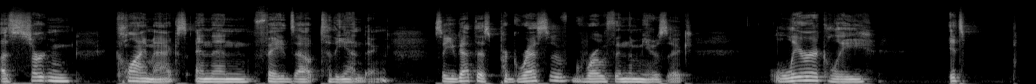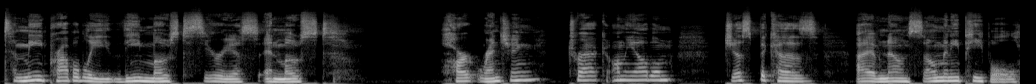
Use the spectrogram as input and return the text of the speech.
a certain climax and then fades out to the ending. So you've got this progressive growth in the music. Lyrically, it's to me probably the most serious and most heart wrenching track on the album, just because I have known so many people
